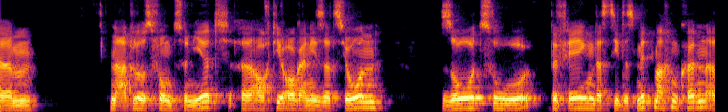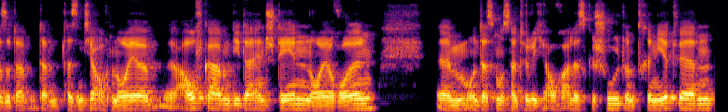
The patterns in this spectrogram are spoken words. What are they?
ähm, nahtlos funktioniert. Äh, auch die Organisation so zu befähigen, dass die das mitmachen können. Also da, da, da sind ja auch neue äh, Aufgaben, die da entstehen, neue Rollen. Ähm, und das muss natürlich auch alles geschult und trainiert werden.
